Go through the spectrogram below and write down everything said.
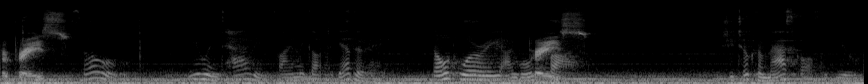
for praise. So, you and Tali finally got together, eh? Don't worry, I won't Praise. cry. She took her mask off with you.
